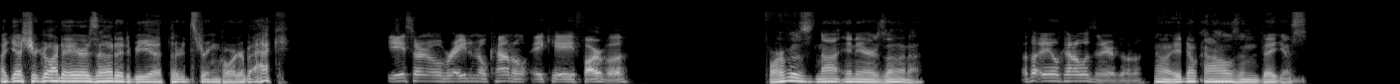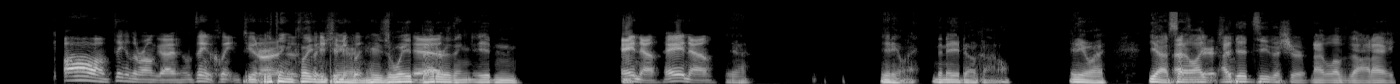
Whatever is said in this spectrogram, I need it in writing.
I guess you're going to Arizona to be a third string quarterback. EA starting over Aidan O'Connell, aka Farva. Farva's not in Arizona. I thought Aidan O'Connell was in Arizona. No, Aidan O'Connell's in Vegas. Oh, I'm thinking the wrong guy. I'm thinking Clayton Tuner. You're thinking Clayton it should Tune, who's way Yeah. better than Aidan. Hey now, hey now. Yeah. Anyway, than Aidan O'Connell. Anyway, yes, I like. I did see the shirt, and I love that. I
